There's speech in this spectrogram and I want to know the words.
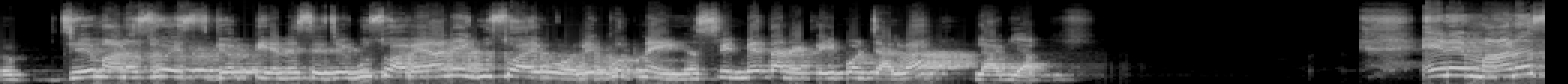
જે માણસ હોય વ્યક્તિ એને સેજે ગુસ્સો આવે, આને ગુસ્સો આવ્યો, લેખક નહીં, અશ્વિન મહેતા ને એટલે એ પણ ચાલવા લાગ્યા. એને માણસ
